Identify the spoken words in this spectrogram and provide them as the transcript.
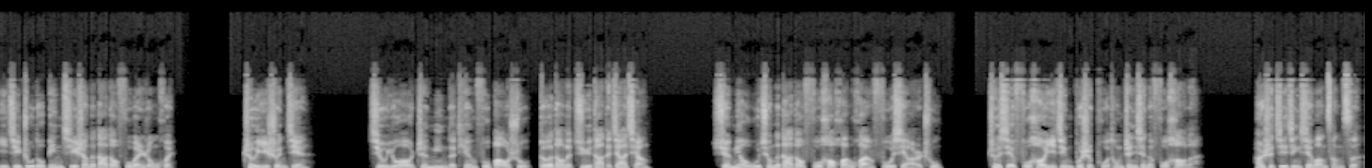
以及诸多兵器上的大道符文融汇。这一瞬间，九幽敖真命的天赋宝术得到了巨大的加强，玄妙无穷的大道符号缓缓浮现而出。这些符号已经不是普通真仙的符号了。而是接近仙王层次，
